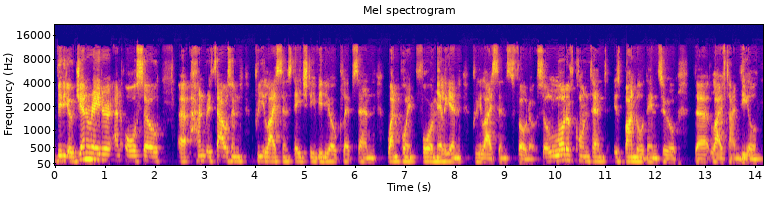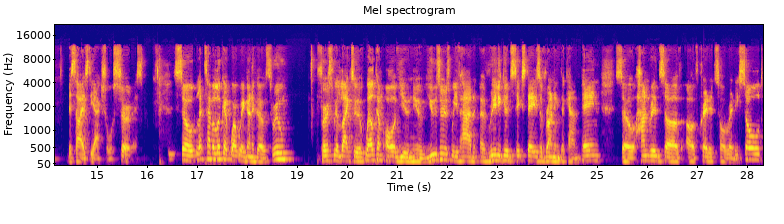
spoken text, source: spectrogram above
video generator, and also uh, 100,000 pre-licensed HD video clips and 1.4 million pre-licensed photos. So a lot of content is bundled into the lifetime deal besides the actual service. So let's have a look at what we're going to go through. First, we'd like to welcome all of you new users. We've had a really good six days of running the campaign, so hundreds of, of credits already sold,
